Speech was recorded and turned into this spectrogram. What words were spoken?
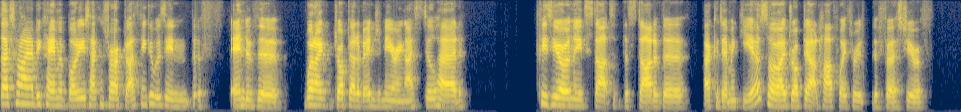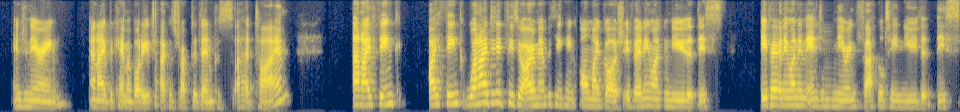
that's when I became a body attack instructor. I think it was in the end of the when I dropped out of engineering, I still had physio only starts at the start of the academic year. So I dropped out halfway through the first year of engineering and I became a body attack instructor then because I had time. And I think I think when I did physio, I remember thinking, oh my gosh, if anyone knew that this, if anyone in engineering faculty knew that this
